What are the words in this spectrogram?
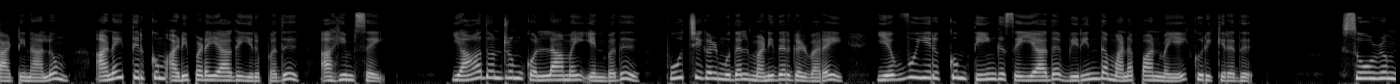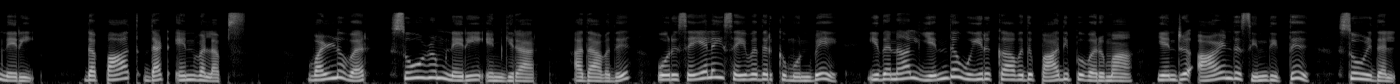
காட்டினாலும் அனைத்திற்கும் அடிப்படையாக இருப்பது அஹிம்சை. யாதொன்றும் கொல்லாமை என்பது பூச்சிகள் முதல் மனிதர்கள் வரை எவ்வுயிருக்கும் தீங்கு செய்யாத விரிந்த மனப்பான்மையை குறிக்கிறது. சூழும் நெறி the path that envelops Valluvar சூழும் நெறி என்கிறார். அதாவது ஒரு செயலை செய்வதற்கு முன்பே இதனால் எந்த உயிருக்காவது பாதிப்பு வருமா என்று ஆழ்ந்து சிந்தித்து சூழ்தல்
